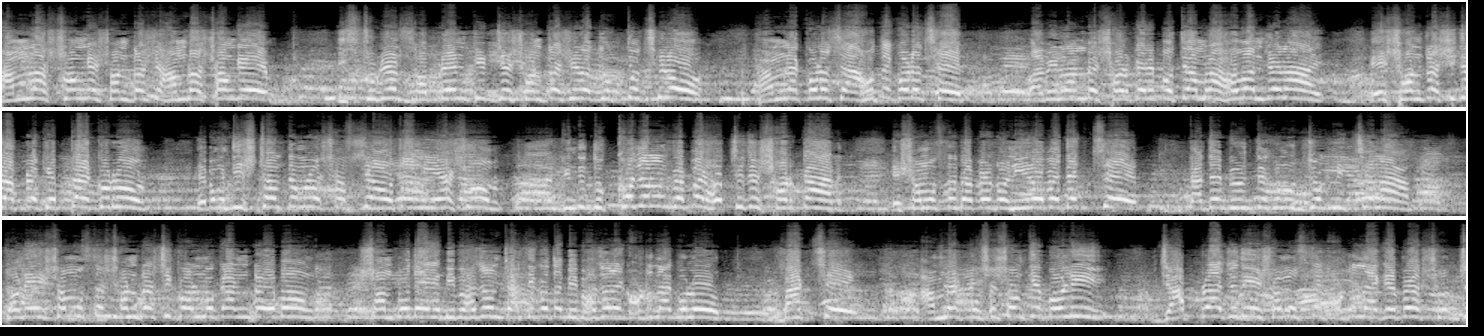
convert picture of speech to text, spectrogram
হামলার সঙ্গে, সন্ত্রাসী হামলার সঙ্গে স্টুডেন্ট সবরেন্টির যে সন্ত্রাসীরা যুক্ত ছিল, হামলা করেছে, আহত করেছে, অবিলম্বে সরকারের প্রতি আমরা আহ্বান জানাই, এই সন্ত্রাসীদের আপনারা গ্রেপ্তার করুন এবং দৃষ্টান্তমূলক শাস্তি আওতায় নিয়ে আসুন। কিন্তু দুঃখজনক ব্যাপার হচ্ছে যে সরকার এই সমস্ত ব্যাপারগুলো নীরবে দেখছে, তাদের বিরুদ্ধে কোনো উদ্যোগ নিচ্ছে না। ফলে সমস্ত সন্ত্রাসী কর্মকাণ্ড এবং সাম্প্রদায়িক বিভাজন, জাতিগত বিভাজনের ঘটনাগুলো বাড়ছে। আমরা প্রশাসনকে বলি যে আপনারা যদি এই সমস্ত ঘটনা একের পর সহ্য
